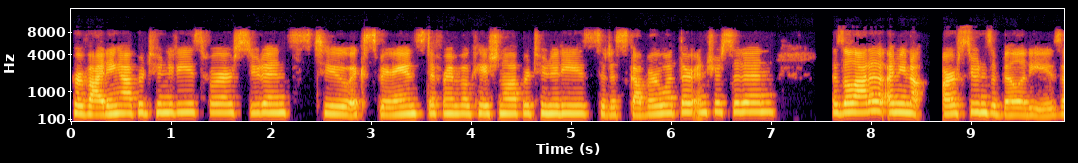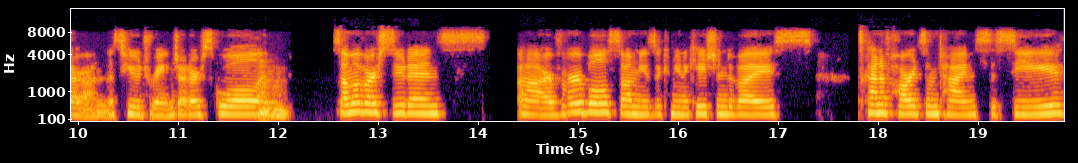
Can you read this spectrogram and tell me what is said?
providing opportunities for our students to experience different vocational opportunities, to discover what they're interested in. Because a lot of, I mean, our students' abilities are on this huge range at our school, and mm-hmm. some of our students uh, are verbal, some use a communication device. It's kind of hard sometimes to see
